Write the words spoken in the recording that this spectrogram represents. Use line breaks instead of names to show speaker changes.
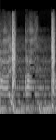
I, I,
